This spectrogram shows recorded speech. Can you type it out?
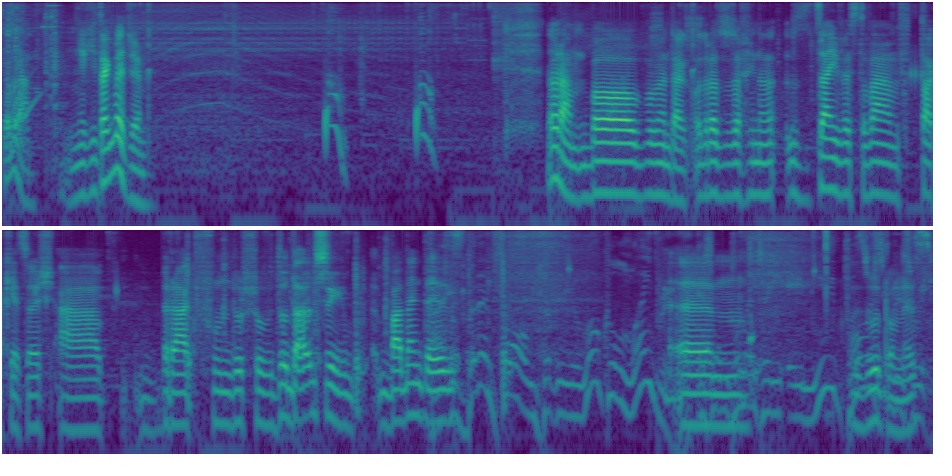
Dobra, niech i tak będzie. Dobra, bo powiem tak, od razu zainwestowałem w takie coś, a brak funduszów do dalszych badań to jest policy zły pomysł.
